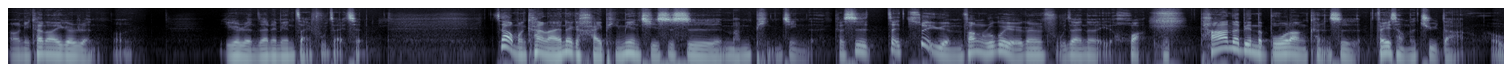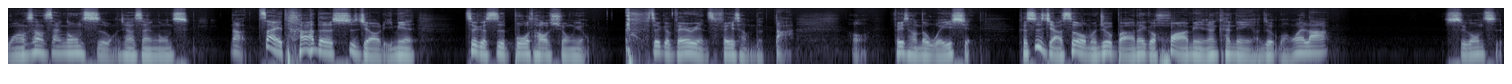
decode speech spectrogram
然后你看到一个人，一个人在那边载浮载沉，在我们看来，那个海平面其实是蛮平静的。可是，在最远方，如果有一个人浮在那里的话，他那边的波浪可能是非常的巨大，往上三公尺，往下三公尺。那在他的视角里面。这个是波涛汹涌，这个 variance 非常的大哦，非常的危险。可是假设我们就把那个画面像看电影一样，就往外拉十公尺、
